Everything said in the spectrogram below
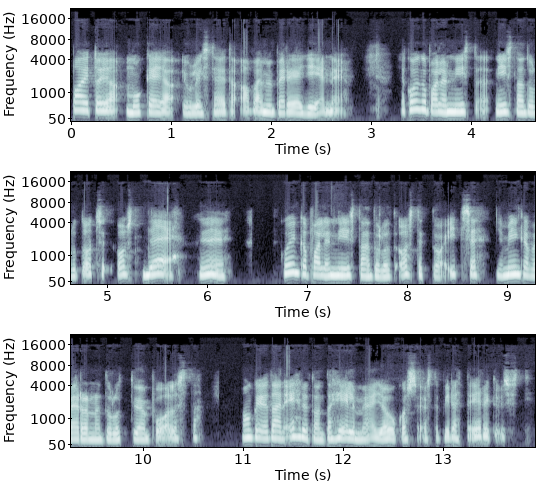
Paitoja, mukeja, julisteita, avaimenperiä, jne. Ja kuinka paljon niistä, niistä on tullut otsi, ost, bleh, Kuinka paljon niistä on tullut ostettua itse ja minkä verran on tullut työn puolesta? Onko jotain ehdotonta helmeä joukossa, josta pidätte erityisesti?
